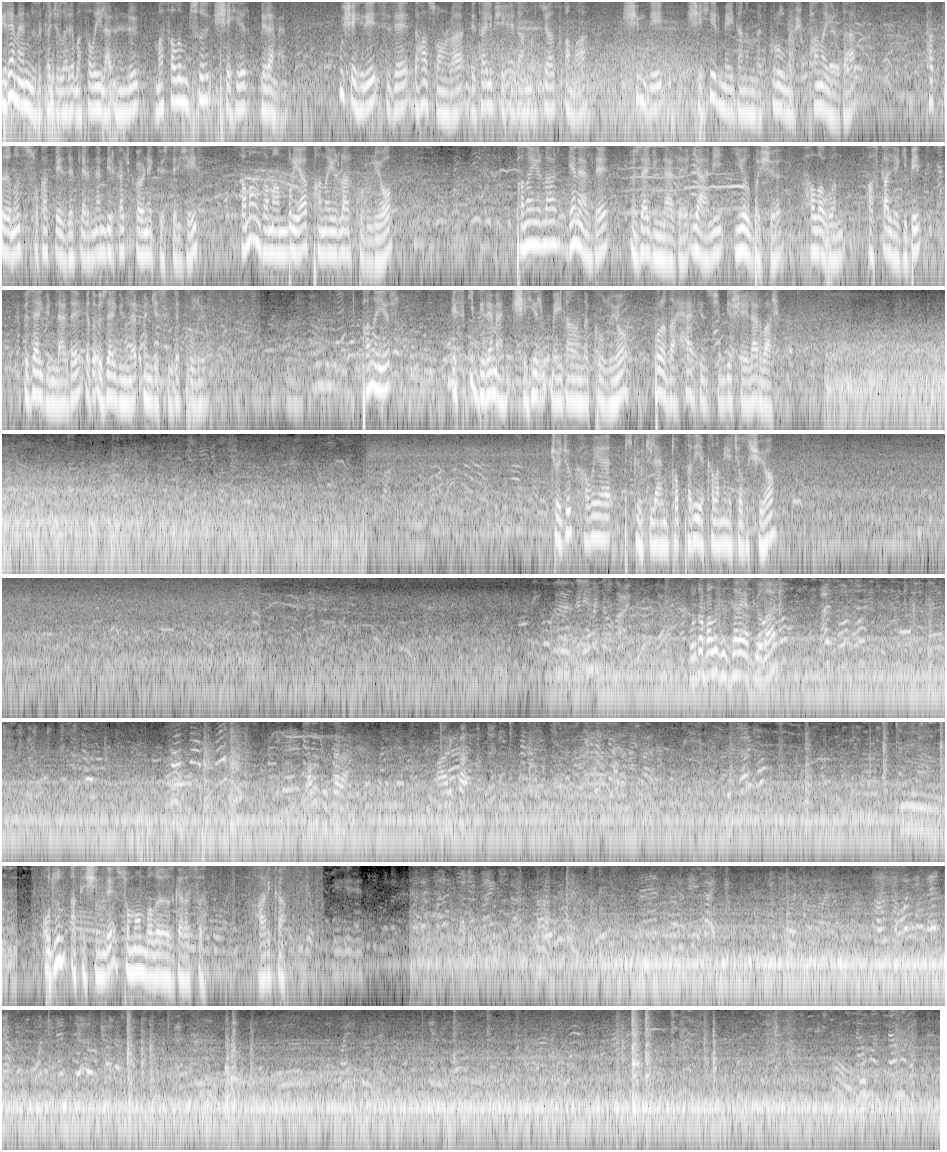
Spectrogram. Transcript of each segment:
Bremen mızıkacıları masalıyla ünlü masalımsı şehir Bremen. Bu şehri size daha sonra detaylı bir şekilde anlatacağız ama şimdi şehir meydanında kurulmuş panayırda tattığımız sokak lezzetlerinden birkaç örnek göstereceğiz. Zaman zaman buraya panayırlar kuruluyor. Panayırlar genelde özel günlerde yani yılbaşı, Halloween, Paskalya gibi özel günlerde ya da özel günler öncesinde kuruluyor. Panayır eski Bremen şehir meydanında kuruluyor. Burada herkes için bir şeyler var. Çocuk havaya püskürtülen topları yakalamaya çalışıyor. Burada balık ızgara yapıyorlar. Balık ızgara. Harika. Odun ateşinde somon balığı ızgarası. Harika.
